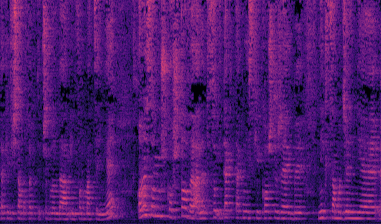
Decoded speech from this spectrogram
takie gdzieś tam oferty przeglądałam informacyjnie. One są już kosztowe, ale to są i tak tak niskie koszty, że jakby nikt samodzielnie e,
